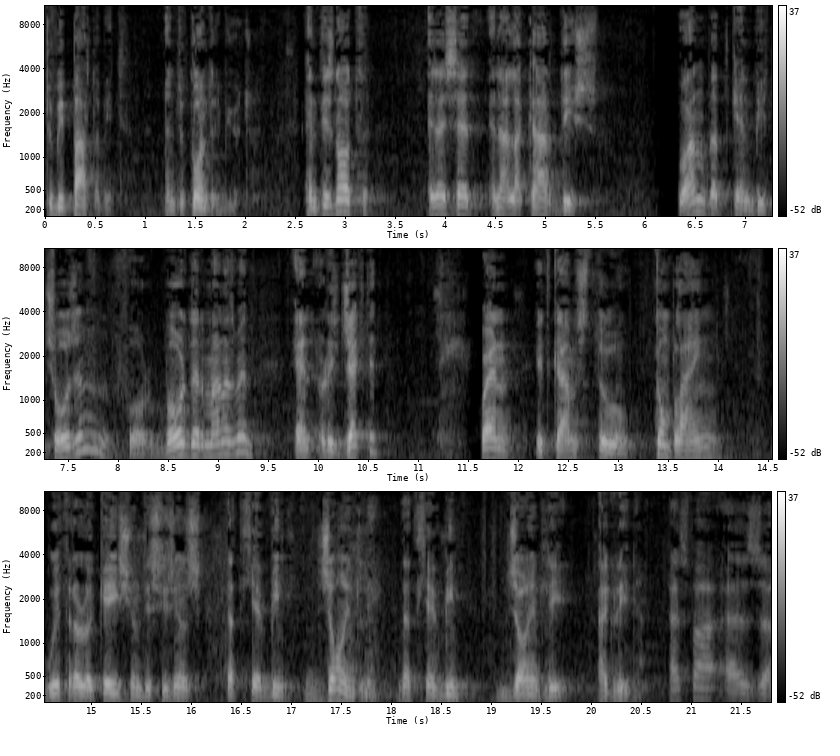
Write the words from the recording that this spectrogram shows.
to be part of it and to contribute. And it is not, as I said, an a la carte dish, one that can be chosen for border management and rejected when it comes to complying with relocation decisions that have been jointly, that have been jointly agreed. As far as uh,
